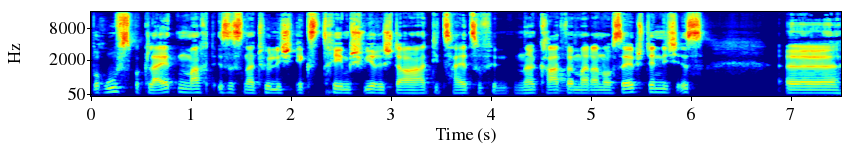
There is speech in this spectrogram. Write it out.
berufsbegleitend macht, ist es natürlich extrem schwierig, da die Zeit zu finden. Ne? Gerade wenn man dann noch selbstständig ist. Äh,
